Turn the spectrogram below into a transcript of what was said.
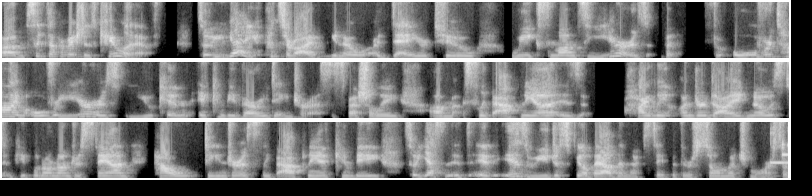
um, sleep deprivation is cumulative. So mm. yeah, you could survive, you know, a day or two, weeks, months, years, but over time, over years, you can it can be very dangerous. Especially um, sleep apnea is highly underdiagnosed, and people don't understand how dangerous sleep apnea can be. So yes, it, it is. You just feel bad the next day, but there's so much more. So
